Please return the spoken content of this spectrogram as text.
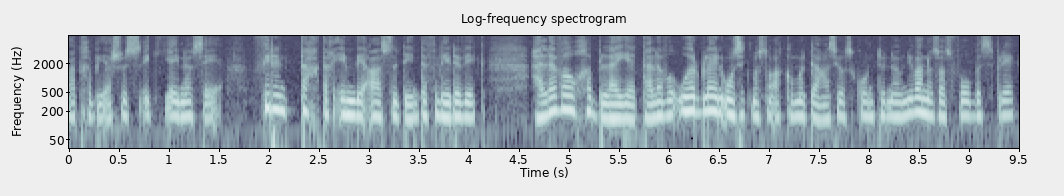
wat gebeur soos ek jy nou sê 84 MBA studente verlede week. Hulle wou gebly het, hulle wil oorbly en ons het mos nou akkommodasie ons kon toe nou nie want ons was vol bespreek.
